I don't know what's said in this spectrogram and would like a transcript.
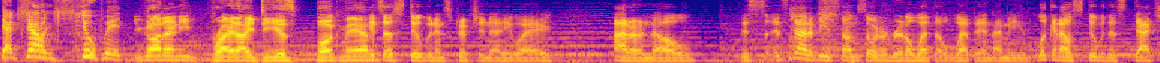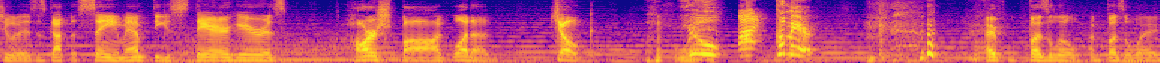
That sounds stupid. You got any bright ideas, Bugman? It's a stupid inscription anyway. I don't know. It's, it's gotta be some sort of riddle with a weapon. I mean, look at how stupid this statue is. It's got the same empty stare here as Harshbog. What a joke. You, I, come here. I buzz a little, I buzz away.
